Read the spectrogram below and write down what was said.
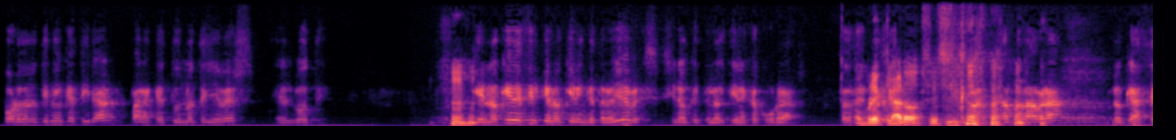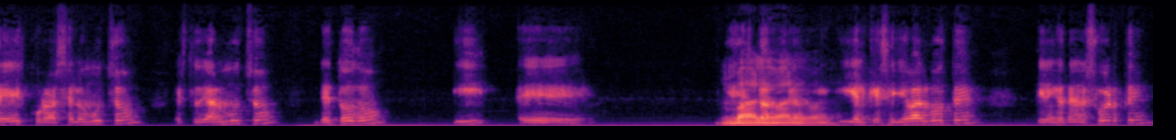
por dónde tienen que tirar para que tú no te lleves el bote. Que no quiere decir que no quieren que te lo lleves, sino que te lo tienes que currar. Hombre, claro, sí, sí. Esa palabra lo que hace es currárselo mucho, estudiar mucho, de todo, y... Eh, vale, vale, vale. Y, el que se lleva el bote tiene que tener suerte,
